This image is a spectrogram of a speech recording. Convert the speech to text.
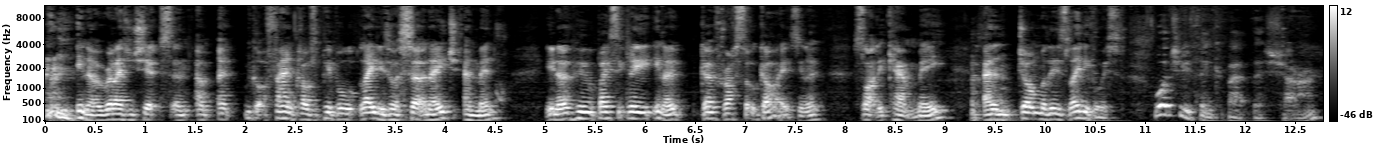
you know, relationships, and, um, and we've got fan clubs of people, ladies of a certain age, and men, you know, who basically, you know, go for us sort of guys. You know, slightly camp me, and Jon with his lady voice. What do you think about this, Sharon?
